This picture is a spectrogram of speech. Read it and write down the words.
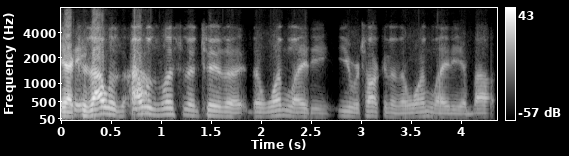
yeah. Because I was I was listening to the the one lady. You were talking to the one lady about,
